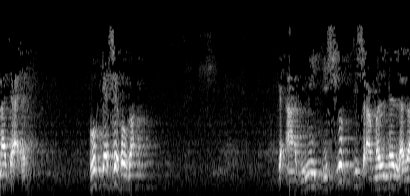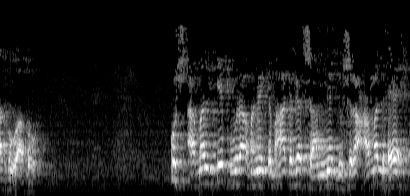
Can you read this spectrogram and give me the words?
نہ جائے۔ وہ کیسے ہوگا؟ کہ آدمی جس وقت جس عمل میں لگا ہوا ہو، اس عمل کے پورا ہونے کے بعد اگر سامنے دوسرا عمل ہے،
